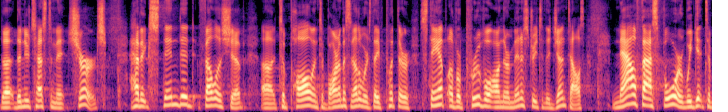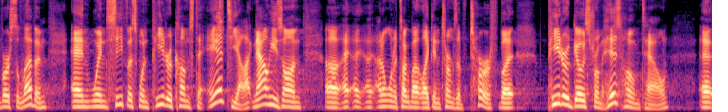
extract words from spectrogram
the, the New Testament church, have extended fellowship uh, to Paul and to Barnabas. In other words, they've put their stamp of approval on their ministry to the Gentiles. Now, fast forward, we get to verse 11, and when Cephas, when Peter comes to Antioch, now he's on uh, I, I, I, don't want to talk about like in terms of turf, but Peter goes from his hometown, uh,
